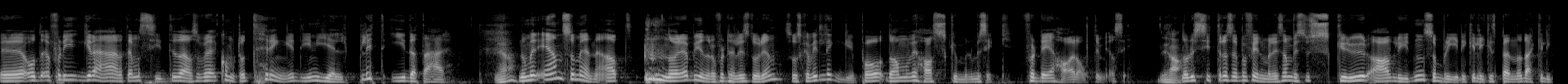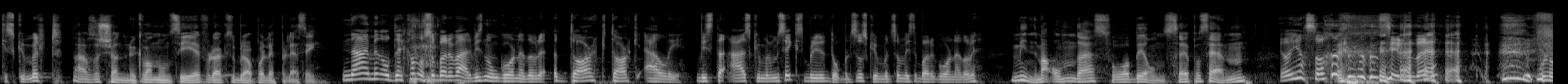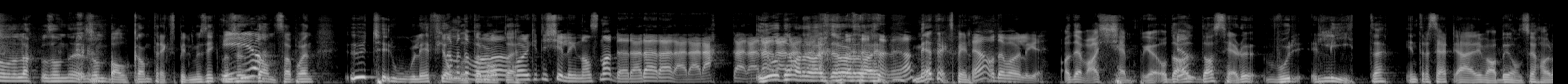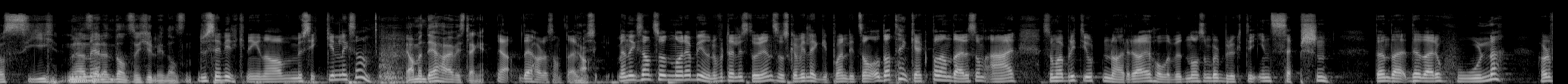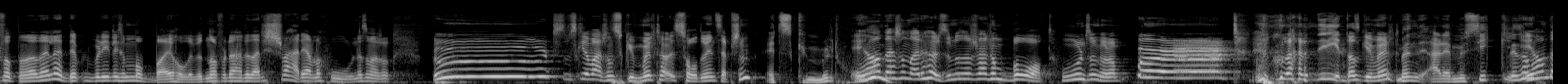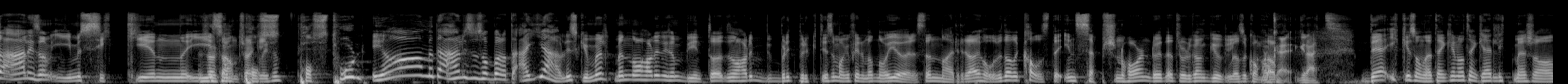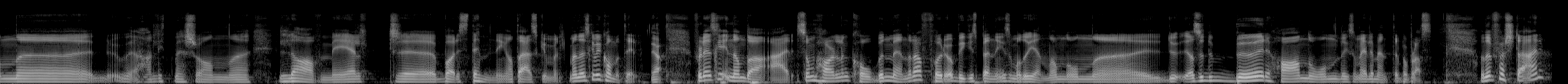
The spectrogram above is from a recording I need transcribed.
Uh, og det, fordi greia er at Jeg må si det til deg også, for jeg kommer til å trenge din hjelp litt i dette her. Ja. Nummer én så mener jeg at når jeg begynner å fortelle historien, så skal vi legge på Da må vi ha skummel musikk. For det har alltid mye å si. Ja. Når du sitter og ser på filmer, liksom, hvis du skrur av lyden, så blir det ikke like spennende. Det er ikke like skummelt. Nei, Og så skjønner du ikke hva noen sier, for du er ikke så bra på leppelesing. Nei, men Og det kan også bare være hvis noen går nedover a dark, dark alley. Hvis det er skummel musikk, så blir det dobbelt så skummelt som hvis det bare går nedover. Minner meg om da jeg så Beyoncé på scenen. Ja, jaså? Sier du det? Hvor noen hadde lagt på sånn, sånn Balkan trekkspillmusikk mens hun Ja. dansa på en utrolig fjollete måte. var det ikke til kyllingdansen, da? Jo, det var det det var. Det var. Med trekkspill. Ja, og det var veldig gøy. Og det var kjempegøy. Og da, da ser du hvor lite interessert jeg er i hva Beyoncé har å si når jeg Men- ser henne danse kyllingdansen. Du ser virkningen av musikken, liksom. Ja, men det har jeg visst lenge. Ja, det har du sant. Det er Ja. Men ikke sant, så når jeg begynner å fortelle historien, så skal vi legge på en litt sånn Og da tenker jeg ikke på den der som er Som har blitt gjort narr av i Hollywood nå, som blir brukt i Inception. Den der, det derre hornet. Har du fått med deg det, eller? Det blir liksom mobba i Hollywood nå, for det er det der svære jævla hornet som er sånn Som skal være sånn skummelt. Så du Inception? Et skummelt horn. Ja, det er sånn der, det høres ut som et svært sånn båthorn som går sånn Og så er det drita skummelt. Men er det musikk, liksom? Ja, det er liksom i musikken, i En slags sånn soundtrack, post, liksom. posthorn? Ja, men det er liksom sånn bare at det er jævlig skummelt. Men nå har det liksom begynt å, Nå har det blitt brukt i så mange filmer at nå gjøres det narr av i Hollywood. Da. Det kalles det Inception Horn. Du, det tror du kan google, og så kommer det opp. greit. Det er ikke sånn jeg tenker. Nå tenker jeg litt mer sånn øh, ja, Litt mer sånn øh, lavmælt bare stemning at det er skummelt. Men det skal vi komme til. Ja. For det jeg skal innom da, er som Harlan Coben mener, da, for å bygge spenning, så må du gjennom noen øh, du, Altså, du bør ha noen liksom, elementer på plass. Og det første er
